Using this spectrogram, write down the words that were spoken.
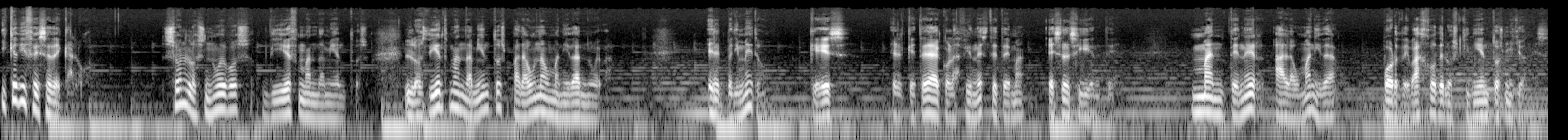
¿Y qué dice ese decálogo? Son los nuevos diez mandamientos, los diez mandamientos para una humanidad nueva. El primero, que es el que trae a colación este tema, es el siguiente. Mantener a la humanidad por debajo de los 500 millones.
